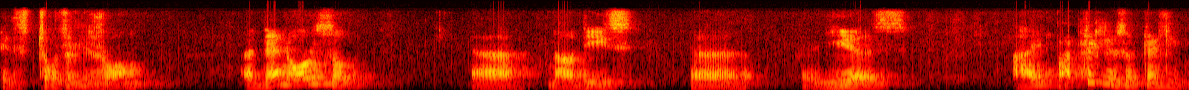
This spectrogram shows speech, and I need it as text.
it is totally wrong. And then also, now these uh, years, I publicly was telling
